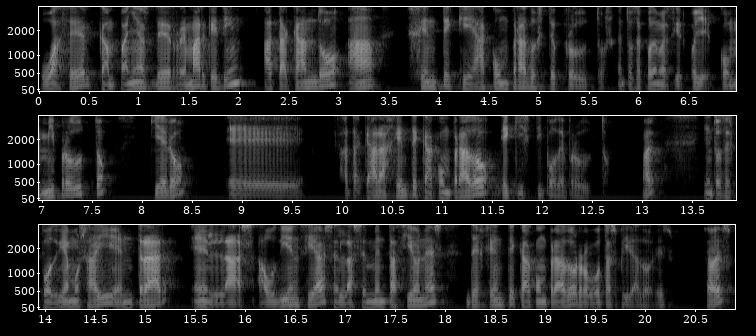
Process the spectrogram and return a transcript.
o hacer campañas de remarketing atacando a gente que ha comprado estos productos. Entonces podemos decir, oye, con mi producto quiero eh, atacar a gente que ha comprado X tipo de producto. Y entonces podríamos ahí entrar en las audiencias, en las segmentaciones de gente que ha comprado robots aspiradores. ¿Sabes?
